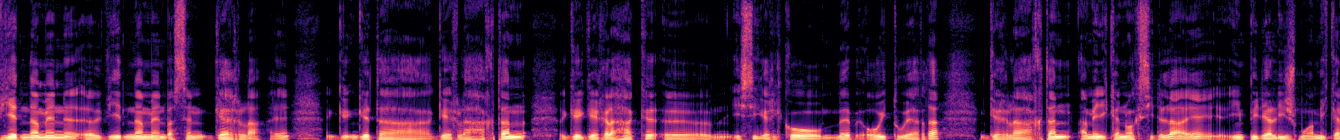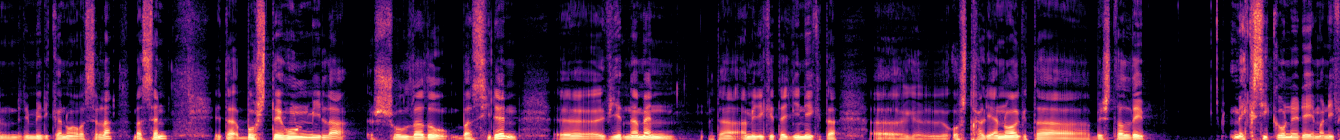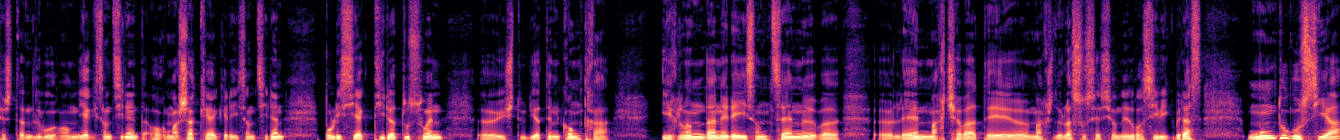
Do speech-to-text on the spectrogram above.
Vietnamen, uh, Vietnamen bazen gerla, eh? geta gerla hartan, ge, gerla hak uh, izi gerriko oitu behar da, gerla hartan amerikanoak zidela, eh? imperialismo amerikan, amerikanoa bazela, bazen, eta bostehun mila soldado baziren uh, Vietnamen, eta ameriketa jinik, eta uh, australianoak eta bestalde. Mexiko nere manifestan dugu handiak izan ziren, eta hor masakeak ere izan ziren, poliziak tiratu zuen uh, istudiaten kontra, Irlandan ere izan zen uh, lehen martxa bat, eh, marx de l'Association des droits civiques. Beraz, mundu guzia,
